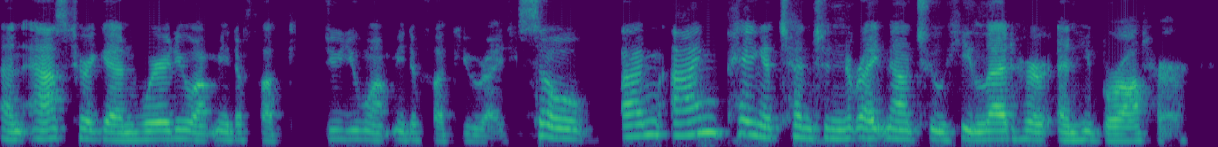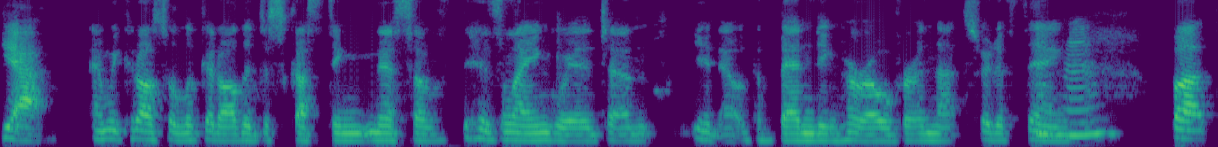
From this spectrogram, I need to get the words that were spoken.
and asked her again, "Where do you want me to fuck? Do you want me to fuck you right?" So I'm I'm paying attention right now to he led her and he brought her, Yeah. and we could also look at all the disgustingness of his language and you know the bending her over and that sort of thing. Mhm. But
